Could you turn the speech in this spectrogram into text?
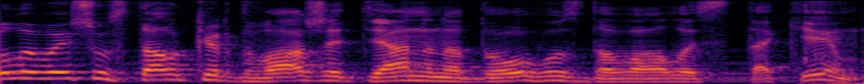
Коли вийшов Сталкер 2, життя ненадовго здавалось таким.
